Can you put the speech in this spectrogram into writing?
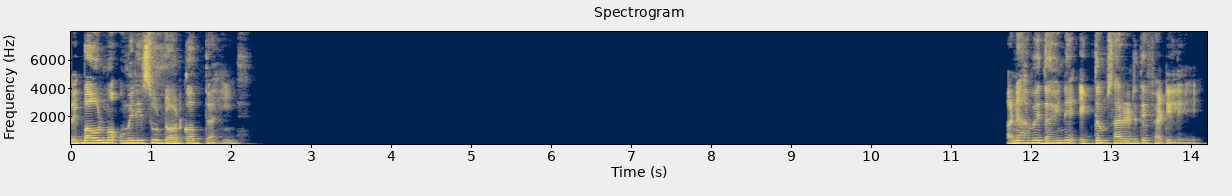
એક બાઉલમાં ઉમેરીશું દોઢ કપ દહીં અને હવે દહીંને એકદમ સારી રીતે ફેટી લઈએ.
